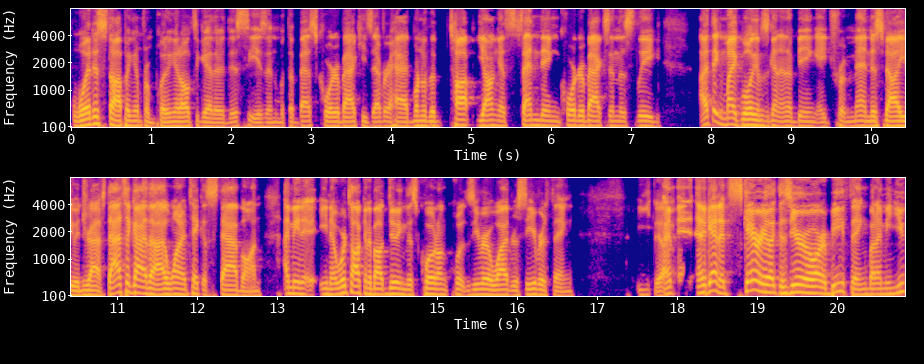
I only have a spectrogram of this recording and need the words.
what is stopping him from putting it all together this season with the best quarterback he's ever had, one of the top young ascending quarterbacks in this league? I think Mike Williams is going to end up being a tremendous value in drafts. That's a guy that I want to take a stab on. I mean, eh, you know, we're talking about doing this quote unquote zero wide receiver thing. Yeah. And, and again, it's scary like the zero RB thing, but I mean, you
